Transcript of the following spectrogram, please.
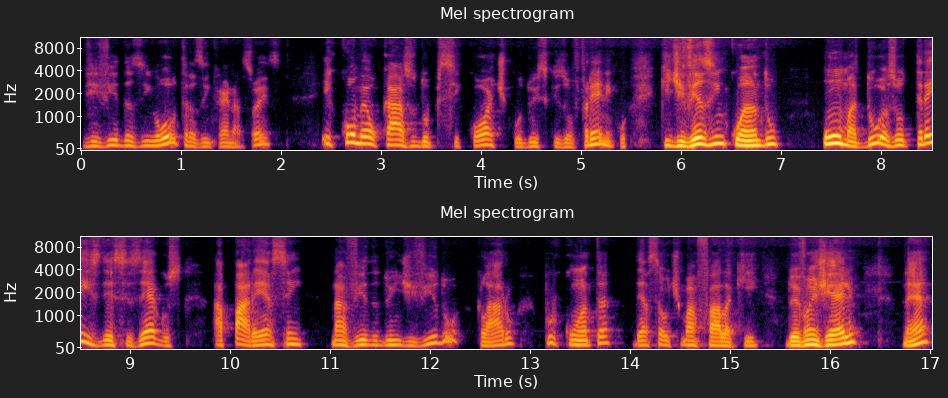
vividas em outras encarnações, e como é o caso do psicótico, do esquizofrênico, que de vez em quando uma, duas ou três desses egos aparecem na vida do indivíduo, claro, por conta dessa última fala aqui do evangelho, né?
